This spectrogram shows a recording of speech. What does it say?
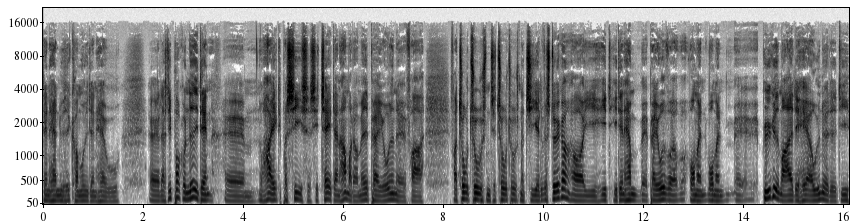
den her nyhed kom ud i den her uge. Øh, lad os lige prøve at gå ned i den. Øh, nu har jeg ikke det præcise citat. Dan Hammer, der var med i perioden øh, fra, fra 2000 til 2010, 11 stykker, og i, i, i den her øh, periode, hvor, hvor man, hvor man øh, byggede meget af det her og udnyttede de,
